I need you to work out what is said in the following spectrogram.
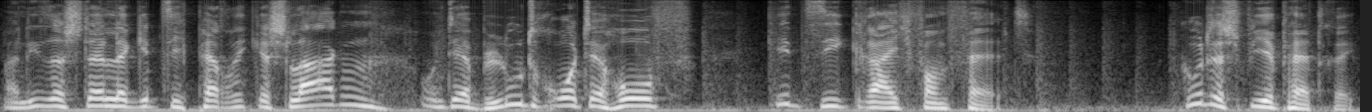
An dieser Stelle gibt sich Patrick geschlagen und der blutrote Hof geht siegreich vom Feld. Gutes Spiel, Patrick.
